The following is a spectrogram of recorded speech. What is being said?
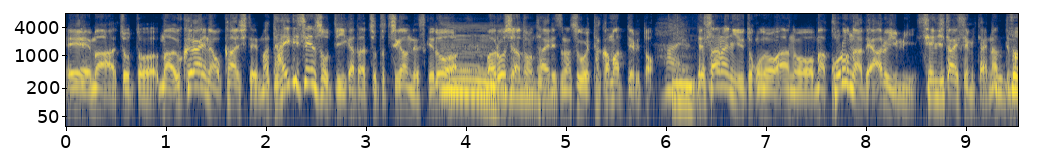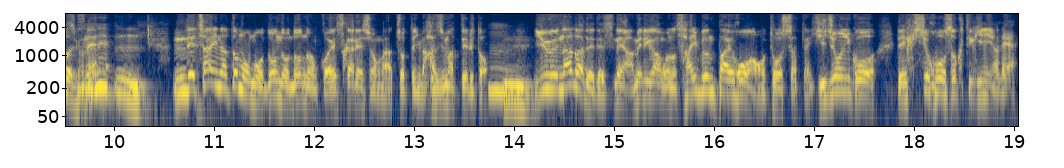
えー、まあちょっと、まあ、ウクライナを介して、まあ、代理戦争って言い方はちょっと違うんですけど、まあ、ロシアとの対立がすごい高まってると、はい、でさらに言うとこのあの、まあ、コロナである意味戦時体制みたいになってますよね。で、ね。うん、チャイナとももうどんどんどんどんこうエスカレーションがちょっと今始まっていると。いう中でですねアメリカがこの再分配法案を通したって非常にこう歴史法則的にはね、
